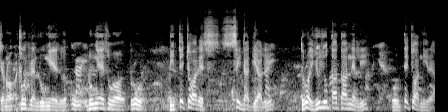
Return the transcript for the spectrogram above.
ကျွန်တော်အထူးပြန်လူငယ်ဆိုကိုလူငယ်ဆိုတော့သူတို့ဒီတက်ကြွတဲ့စိတ်ဓာတ်တရားလေသူတို့ကရိုးရိုးသားသားနဲ့လေဟိုတက်ကြွနေတယ်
